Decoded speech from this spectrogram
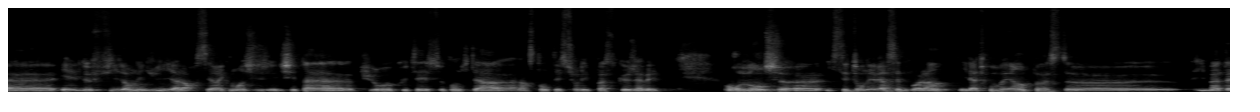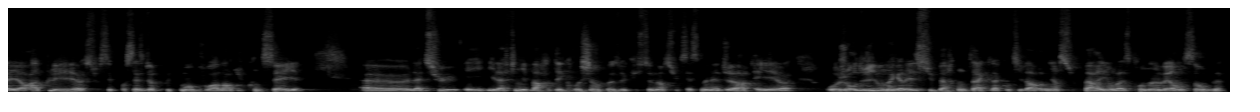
Et de fil en aiguille, alors c'est vrai que moi, j'ai pas pu recruter ce candidat à l'instant T sur les postes que j'avais. En revanche, euh, il s'est tourné vers cette voie-là. Il a trouvé un poste. Euh, il m'a d'ailleurs appelé euh, sur ses process de recrutement pour avoir du conseil euh, là-dessus. Et il a fini par décrocher un poste de Customer Success Manager. Et euh, aujourd'hui, on a gardé des super contacts. Là, quand il va revenir sur Paris, on va se prendre un verre ensemble.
